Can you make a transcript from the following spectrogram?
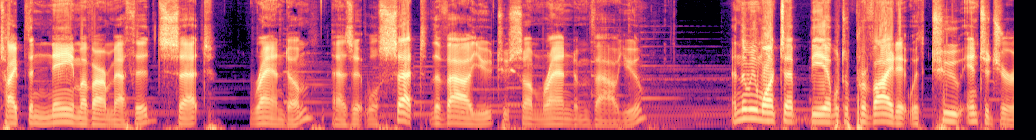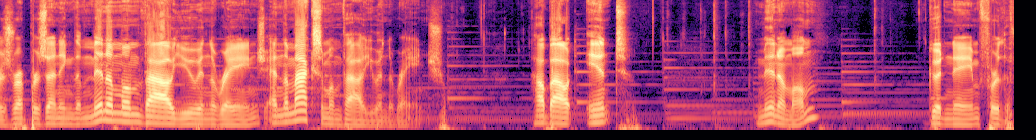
type the name of our method, set random, as it will set the value to some random value. And then we want to be able to provide it with two integers representing the minimum value in the range and the maximum value in the range. How about int minimum, good name for the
